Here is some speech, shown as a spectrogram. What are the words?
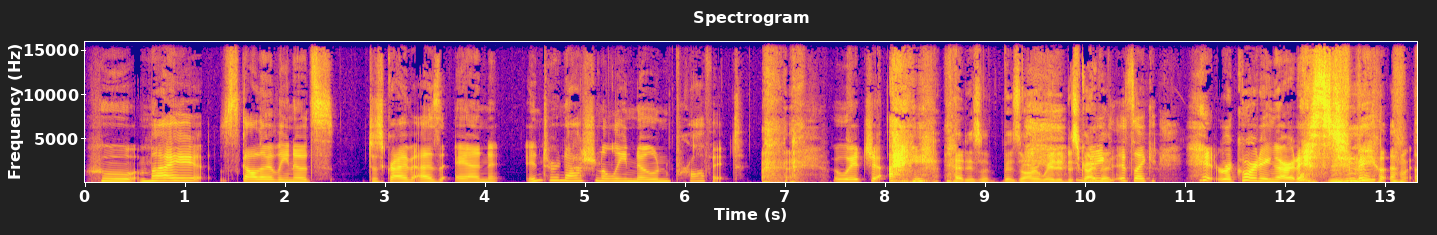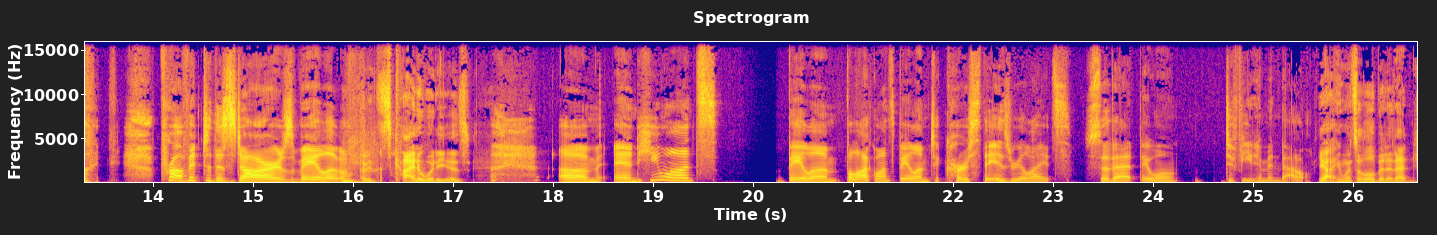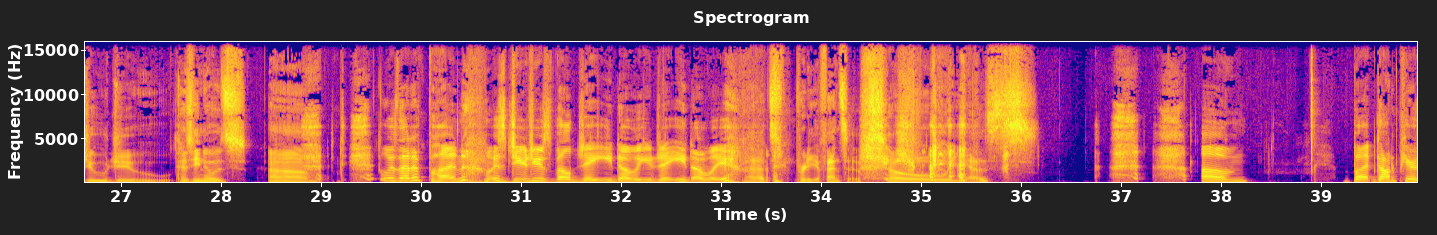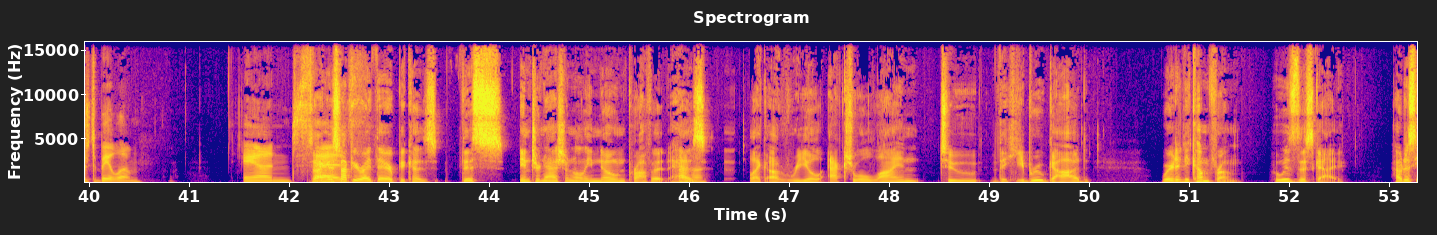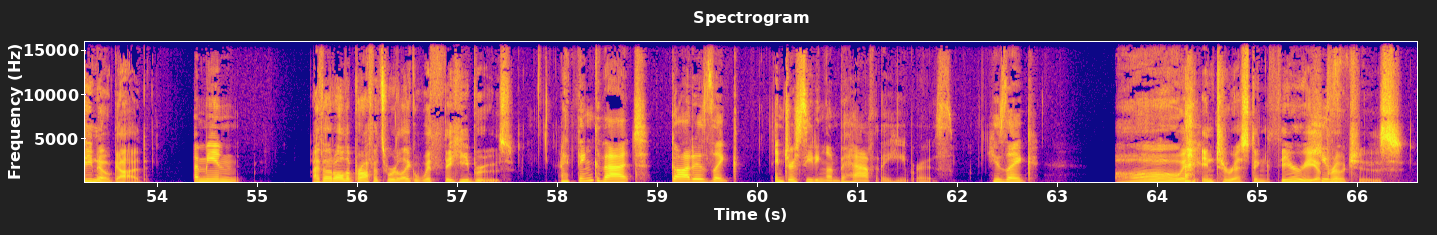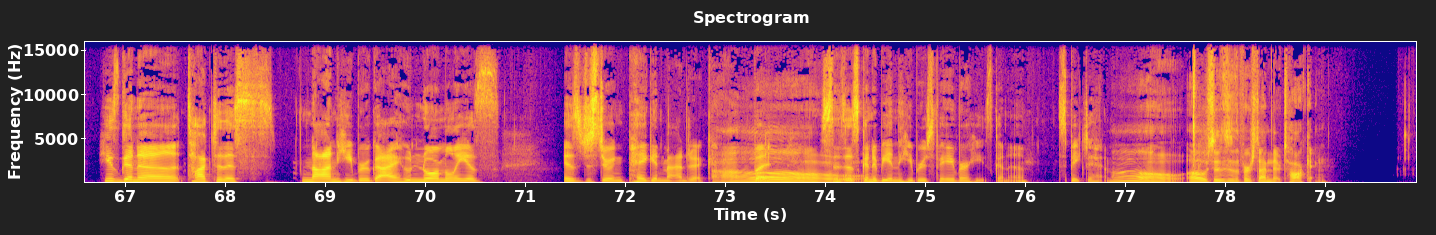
Who my scholarly notes describe as an internationally known prophet, which I That is a bizarre way to describe Makes- it. It's like hit recording artist Balaam, like, prophet to the stars, Balaam. I mean, it's kind of what he is. Um, and he wants Balaam. Balak wants Balaam to curse the Israelites so that they won't defeat him in battle. Yeah, he wants a little bit of that juju because he knows. Um, Was that a pun? Was Juju spelled J E W J E W? that's pretty offensive. So yes, Um, but God appears to Balaam and so I'm gonna stop you right there because this internationally known prophet has like a real, actual line to the Hebrew God. Where did he come from? Who is this guy? How does he know God? I mean, I thought all the prophets were like with the Hebrews. I think that God is like interceding on behalf of the Hebrews. He's like, Oh, an interesting theory He's- approaches. he's gonna talk to this non-Hebrew guy who normally is is just doing pagan magic. Oh. But since it's gonna be in the Hebrews' favor, he's gonna speak to him. Oh. Oh, so this is the first time they're talking.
